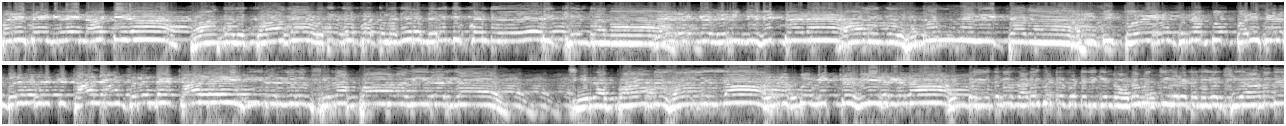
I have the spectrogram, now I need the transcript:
பரிசை நிலை நாட்டிட தாங்களுக்காக ஒதுக்கப்பட்டுள்ள நேரம் நெருங்கிக் கொண்டே இருக்கின்றன. காலங்கள் கடந்து விட்டன பரிசு தொழிலும் சிறப்பு பரிசுகளும் பெறுவதற்கு காலையும் சிறந்த காலை. வீரர்களும் சிறப்பான வீரர்கள். சிறப்பான சிறப்பு மிக்க வீரர்களா. இன்றைய தினம் நடைபெற்றுக் கொண்டிருக்கின்ற வடமஞ்சி விரட்ட நிகழ்ச்சியானது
